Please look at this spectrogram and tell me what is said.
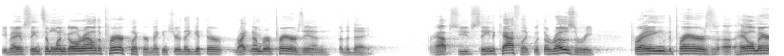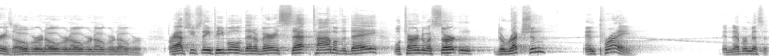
You may have seen someone going around with a prayer clicker, making sure they get their right number of prayers in for the day. Perhaps you've seen a Catholic with the rosary praying the prayers, uh, Hail Marys, over and over and over and over and over. Perhaps you've seen people that a very set time of the day will turn to a certain direction and pray and never miss it.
